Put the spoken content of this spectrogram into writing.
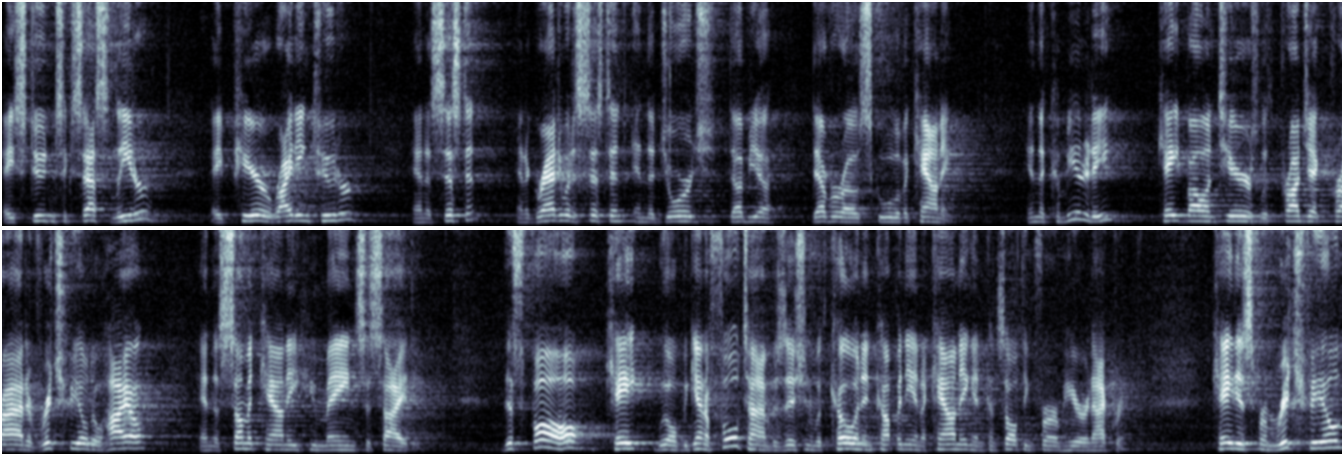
a student success leader, a peer writing tutor and assistant, and a graduate assistant in the George W. Daverio School of Accounting. In the community, Kate volunteers with Project Pride of Richfield, Ohio, and the Summit County Humane Society. This fall, Kate will begin a full-time position with Cohen and Company, an accounting and consulting firm here in Akron. Kate is from Richfield,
